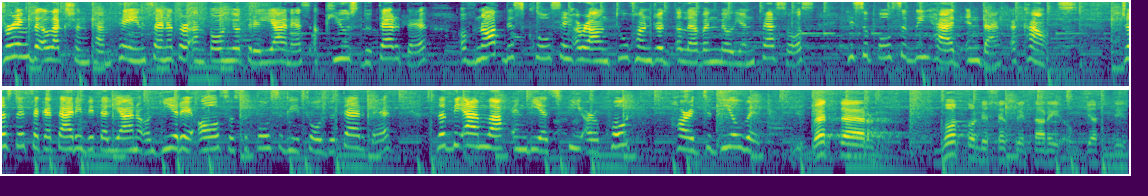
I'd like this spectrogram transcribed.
During the election campaign, Senator Antonio Trillanes accused Duterte of not disclosing around 211 million pesos he supposedly had in bank accounts. Justice Secretary Vitaliano Aguirre also supposedly told Duterte that the AMLAC and BSP are, quote, hard to deal with. You better go to the Secretary of Justice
